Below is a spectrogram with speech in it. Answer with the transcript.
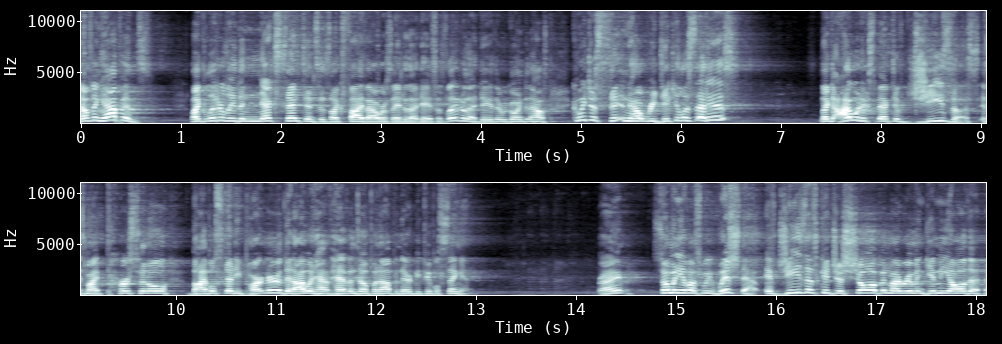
Nothing happens. Like literally, the next sentence is like five hours later that day. It says, Later that day, they were going to the house. Can we just sit in how ridiculous that is? Like, I would expect if Jesus is my personal Bible study partner, that I would have heavens open up and there'd be people singing, right? So many of us, we wish that. If Jesus could just show up in my room and give me all the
